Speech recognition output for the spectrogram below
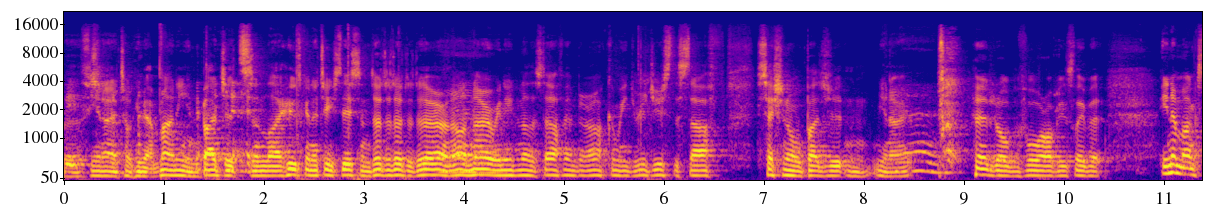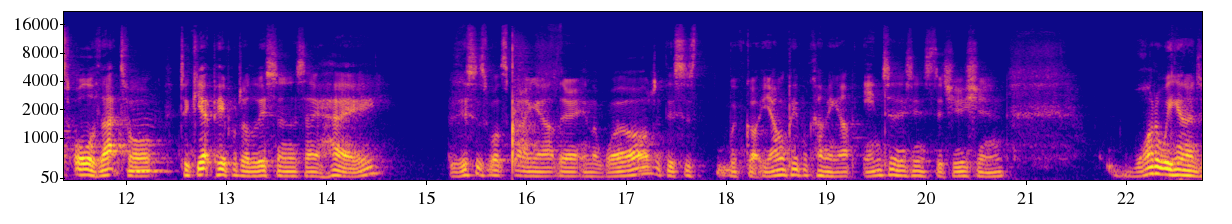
of you know talking about money and budgets and like who's going to teach this and da da da da da and oh no we need another staff member oh can we reduce the staff sessional budget and you know Yeah. heard it all before obviously but in amongst all of that talk Mm. to get people to listen and say hey this is what's going out there in the world this is we've got young people coming up into this institution what are we going to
